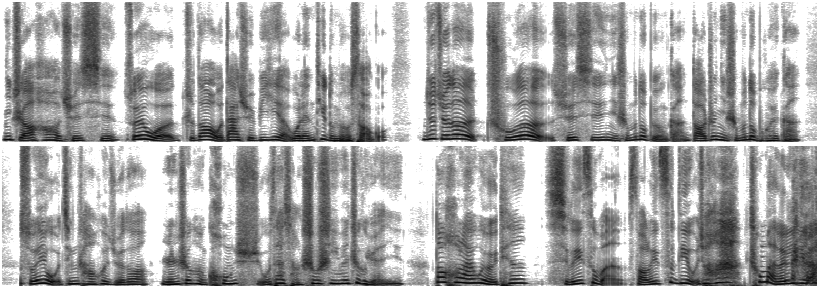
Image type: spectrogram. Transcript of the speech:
你只要好好学习。所以我直到我大学毕业，我连地都没有扫过。你就觉得除了学习，你什么都不用干，导致你什么都不会干。所以我经常会觉得人生很空虚。我在想，是不是因为这个原因？到后来，我有一天洗了一次碗，扫了一次地，我就啊，充满了力量。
